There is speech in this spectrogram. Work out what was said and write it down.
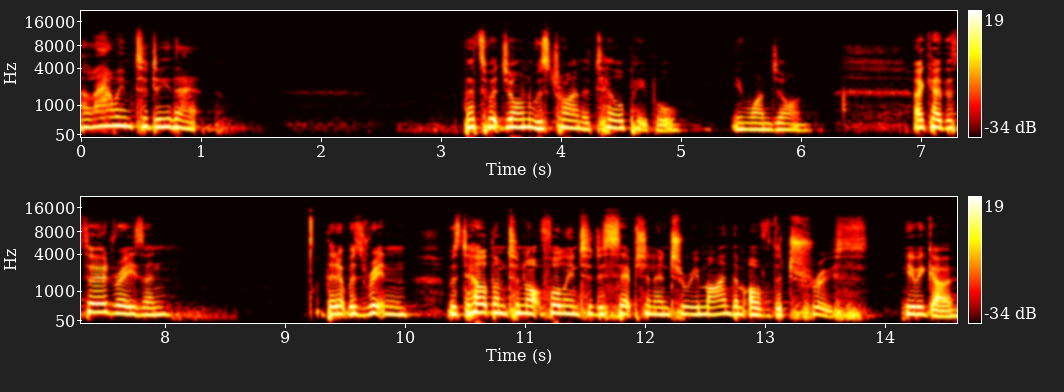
Allow him to do that. That's what John was trying to tell people in 1 John. Okay, the third reason that it was written was to help them to not fall into deception and to remind them of the truth. Here we go.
